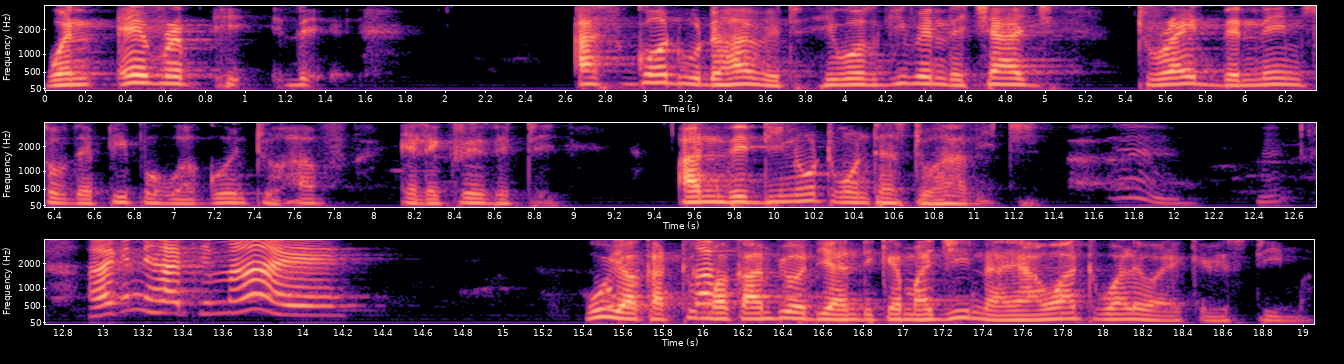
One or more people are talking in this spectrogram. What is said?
when every he, the, as god would have it he was given the charge to write the names of the people who are going to have electricity. And they did not want us to have it. Lakini hatimaye huyu akatuma akaambiwa niandike majina ya watu wale wawekewe stima.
